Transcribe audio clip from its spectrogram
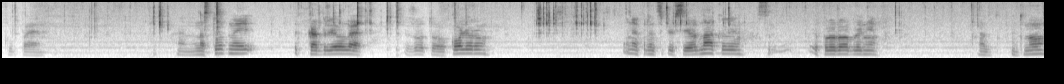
купе. Наступний кабріолет жовтого кольору. Вони, в принципі, всі однакові, пророблені. Дно.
